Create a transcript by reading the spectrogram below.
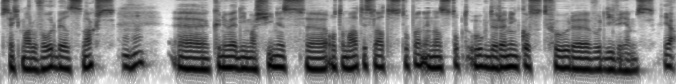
zeg maar bijvoorbeeld s'nachts, mm -hmm uh, kunnen wij die machines uh, automatisch laten stoppen en dan stopt ook de running cost voor, uh, voor die VM's. Ja,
